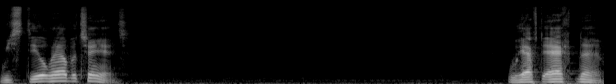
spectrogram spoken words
We still have a chance. We have to act now.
